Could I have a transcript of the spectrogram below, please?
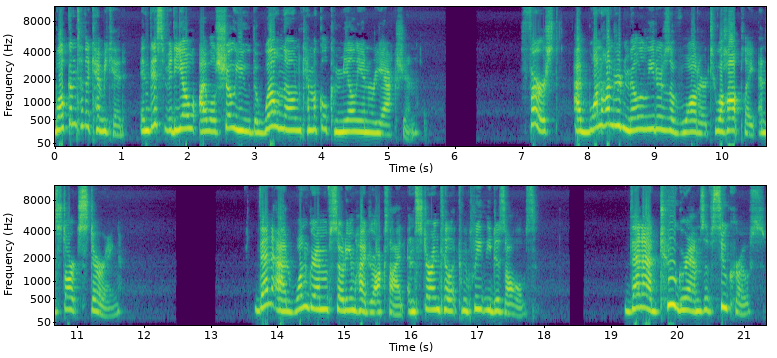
Welcome to the ChemiKid. In this video, I will show you the well-known chemical chameleon reaction. First, add 100 milliliters of water to a hot plate and start stirring. Then add 1 gram of sodium hydroxide and stir until it completely dissolves. Then add 2 grams of sucrose.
